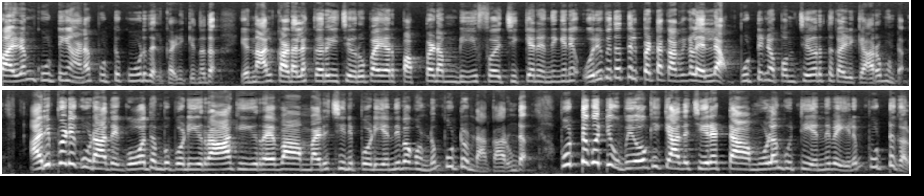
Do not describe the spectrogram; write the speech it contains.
പഴം കൂട്ടിയാണ് പുട്ട് കൂടുതൽ കഴിക്കുന്നത്. എന്നാൽ കടലക്കറി ചെറുപയർ പപ്പടം ബീഫ് ചിക്കൻ എന്നിങ്ങനെ ഒരു വിധത്തിൽപ്പെട്ട കറികളെല്ലാം പുട്ടിനൊപ്പം ചേർത്ത് കഴിക്കാറുമുണ്ട്. അരിപ്പൊടി കൂടാതെ ഗോതമ്പ് പൊടി റാഗി റവ മരച്ചിനിപ്പൊടി എന്നിവ കൊണ്ടും പുട്ടുണ്ടാക്കാറുണ്ട്. പുട്ടുകുറ്റി ഉപയോഗിക്കാതെ ചിരട്ട മുളംകുറ്റി എന്നിവയിലും പുട്ടുകൾ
